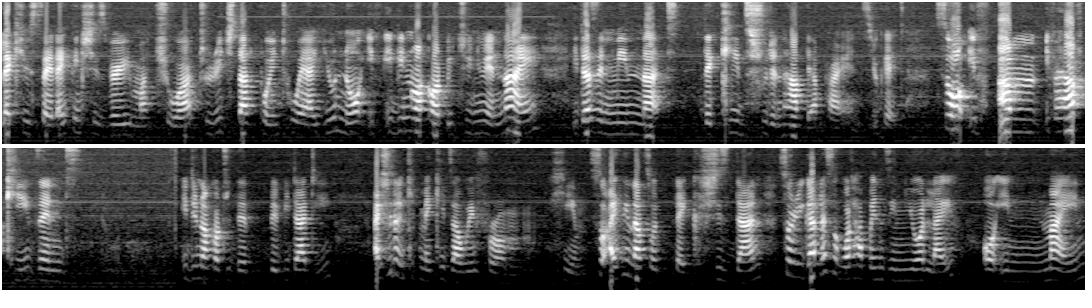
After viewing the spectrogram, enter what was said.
Like you said, I think she's very mature to reach that point where you know if it didn't work out between you and I, it doesn't mean that the kids shouldn't have their parents. You get. So if um if I have kids and it didn't work out with the baby daddy, I shouldn't keep my kids away from him. So I think that's what like she's done. So regardless of what happens in your life or in mine,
